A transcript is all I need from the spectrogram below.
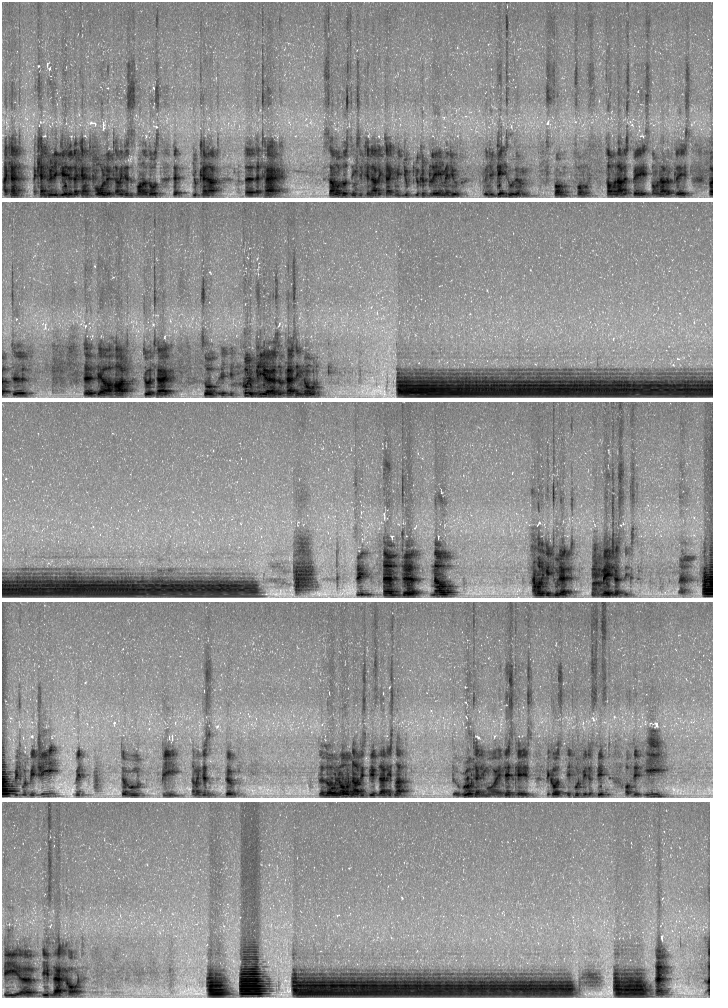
I can't I can't really get it. I can't hold it. I mean, this is one of those that you cannot uh, attack. Some of those things you cannot attack. I mean, you you can blame when you when you get to them from from from another space, from another place, but uh, uh, they are hard to attack. So it, it could appear as a passing note. See, and uh, now I want to get to that major sixth, which would be G with the root B. I mean, this is the the low note now. This B flat is not the root anymore in this case because it would be the fifth of the E E uh, E flat chord.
